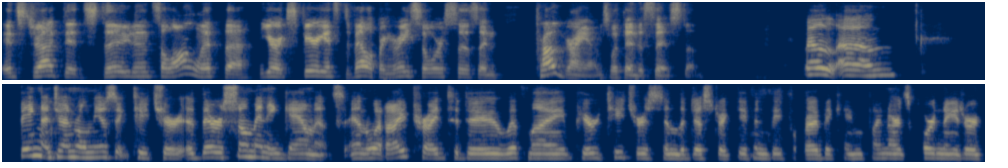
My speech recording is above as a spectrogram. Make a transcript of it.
instructed students, along with uh, your experience developing resources and programs within the system. Well, um, being a general music teacher, uh, there are so many gamuts. And what I tried to do with my peer teachers in the district, even before I became fine arts coordinator,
